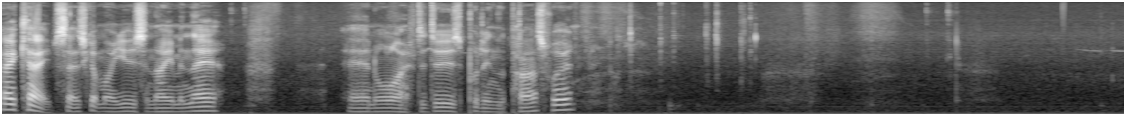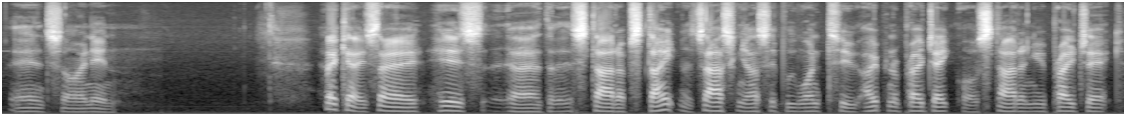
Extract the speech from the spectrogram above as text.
Okay so it's got my username in there and all I have to do is put in the password. And sign in. Okay, so here's uh, the startup state. It's asking us if we want to open a project or start a new project.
